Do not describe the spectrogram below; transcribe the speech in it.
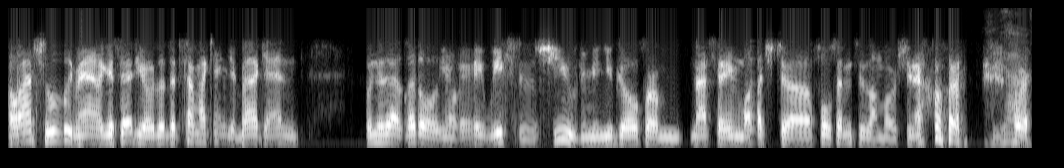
Oh, absolutely, man. Like I said, you know, the, the time I can't get back and when they're that little, you know, eight weeks is huge. I mean, you go from not saying much to uh, full sentences almost, you know, Yeah. or,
